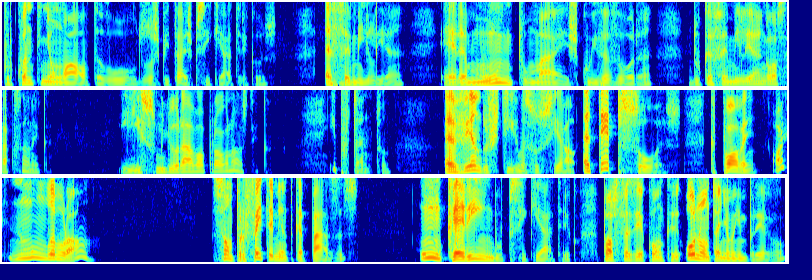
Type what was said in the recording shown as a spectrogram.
Porque quando tinham alta do, dos hospitais psiquiátricos, a família era muito mais cuidadora do que a família anglo-saxónica. E isso melhorava o prognóstico. E, portanto, havendo estigma social, até pessoas que podem, olha, no mundo laboral, são perfeitamente capazes, um carimbo psiquiátrico pode fazer com que ou não tenham emprego,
